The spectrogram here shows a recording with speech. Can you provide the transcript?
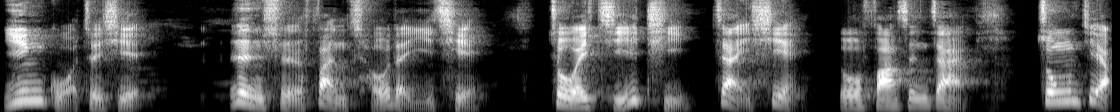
因果这些认识范畴的一切，作为集体再现。都发生在宗教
